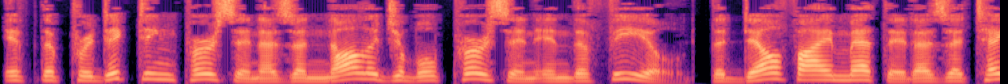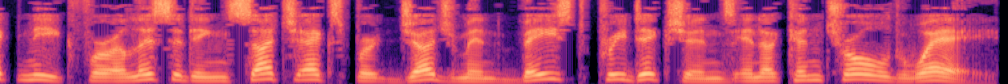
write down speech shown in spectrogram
if the predicting person is a knowledgeable person in the field, the Delphi method is a technique for eliciting such expert judgment-based predictions in a controlled way.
